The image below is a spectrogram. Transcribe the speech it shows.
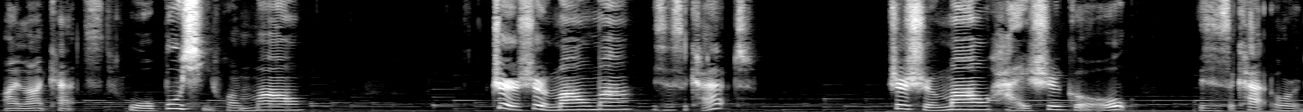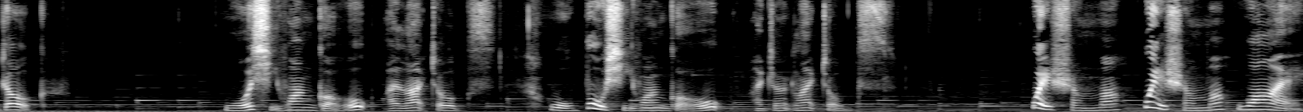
I like cats。我不喜欢猫。这是猫吗 ？Is this a cat？这是猫还是狗？Is this a cat or a dog？我喜欢狗，I like dogs。我不喜欢狗，I don't like dogs。为什么？为什么？Why？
